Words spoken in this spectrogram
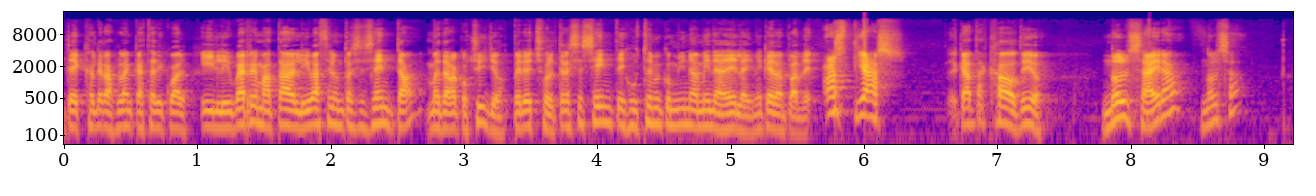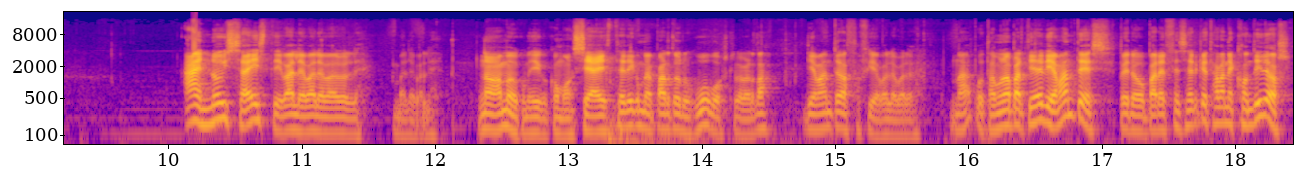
de escaleras blancas tal y cual y le iba a rematar, le iba a hacer un 360, matar al cuchillo. Pero he hecho el 360 y justo me comí una mina de él y me queda en plan de ¡Hostias! ¿Qué ha atascado, tío? ¿Nolsa era? ¿Nolsa? Ah, Noisa este. Vale, vale, vale, vale. Vale, vale. No, vamos, como digo, como sea este, digo, me parto los huevos, la verdad. Diamante de la Sofía, vale, vale. Nada, pues estamos una partida de diamantes, pero parece ser que estaban escondidos.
